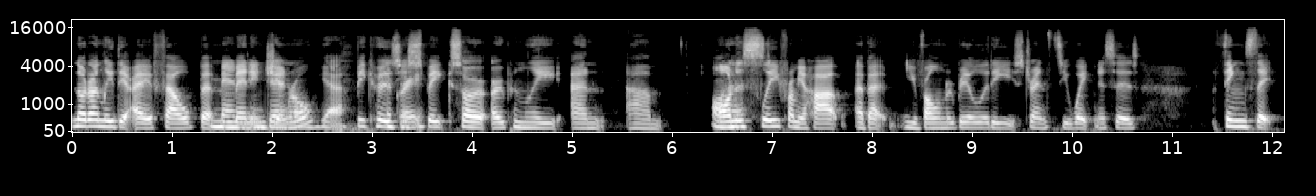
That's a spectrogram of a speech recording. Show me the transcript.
not only the AFL but men, in, general, Yeah. because you speak so openly and um, Honest. honestly from your heart about your vulnerability, strengths, your weaknesses, things that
